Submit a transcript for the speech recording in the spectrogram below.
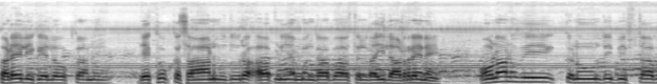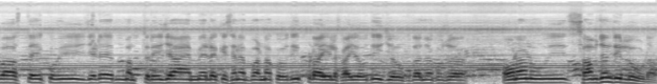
ਪੜ੍ਹੇ ਲਿਖੇ ਲੋਕਾਂ ਨੂੰ ਦੇਖੋ, ਕਿਸਾਨ ਮਜ਼ਦੂਰ ਆਪਣੀਆਂ ਮੰਗਾਂ ਵਾਸਤੇ ਲੜਾਈ ਲੜ ਰਹੇ ਨੇ। ਉਹਨਾਂ ਨੂੰ ਵੀ ਕਾਨੂੰਨ ਦੀ ਵਿਫਤਾ ਵਾਸਤੇ ਕੋਈ ਜਿਹੜੇ ਮੰਤਰੀ ਜਾਂ ਐਮਐਲਏ ਕਿਸੇ ਨੇ ਬਣਨਾ, ਕੋਈ ਉਹਦੀ ਪੜ੍ਹਾਈ ਲਿਖਾਈ, ਉਹਦੀ ਯੋਗਤਾ ਜਾਂ ਕੁਝ ਉਹਨਾਂ ਨੂੰ ਵੀ ਸਮਝਣ ਦੀ ਲੋੜ ਆ।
